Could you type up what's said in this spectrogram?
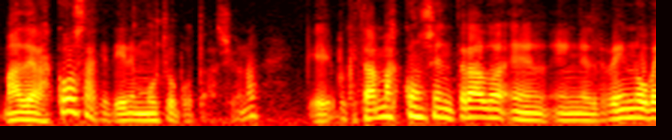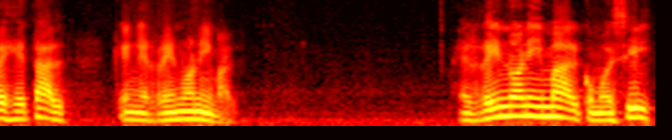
más de las cosas que tienen mucho potasio, ¿no? porque está más concentrado en, el reino vegetal que en el reino animal. El reino animal, como decir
